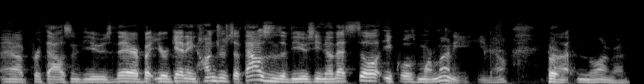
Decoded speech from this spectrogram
uh, per thousand views there, but you're getting hundreds of thousands of views, you know, that still equals more money, you know, But- uh, in the long run.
